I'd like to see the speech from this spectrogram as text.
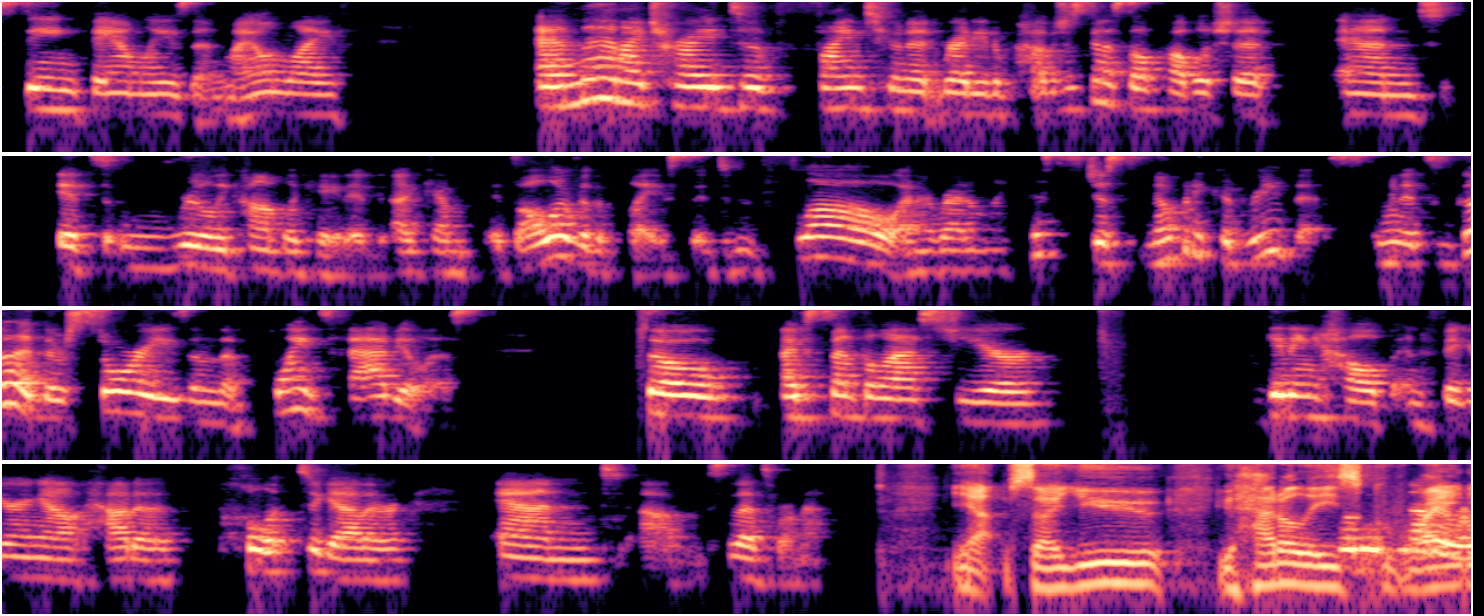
seeing families and my own life. And then I tried to fine tune it, ready to, I was just going to self publish it. And it's really complicated. Like I'm, it's all over the place. It didn't flow. And I read, I'm like, this just, nobody could read this. I mean, it's good. There's stories and the point's fabulous. So I've spent the last year getting help and figuring out how to pull it together. And um, so that's where I'm at. Yeah. So you you had all these well, great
